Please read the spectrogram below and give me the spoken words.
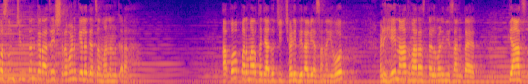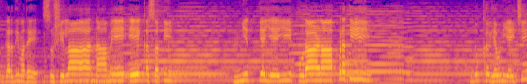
बसून चिंतन करा जे श्रवण केलं त्याचं मनन करा. आपोआप परमार्थ जादूची छडी फिरावी असा नाही होत. आणि हे नाथ महाराज तळमळीने सांगतायत त्याच गर्दीमध्ये सुशिला नामे एक सती नित्य येई पुराणा प्रती. दुःख घेऊन यायची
